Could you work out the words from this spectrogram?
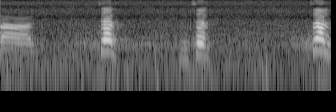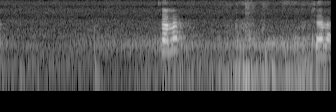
बघा चल. चल. चल. चला. चला.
